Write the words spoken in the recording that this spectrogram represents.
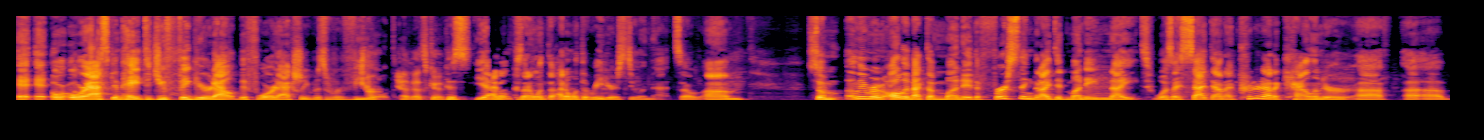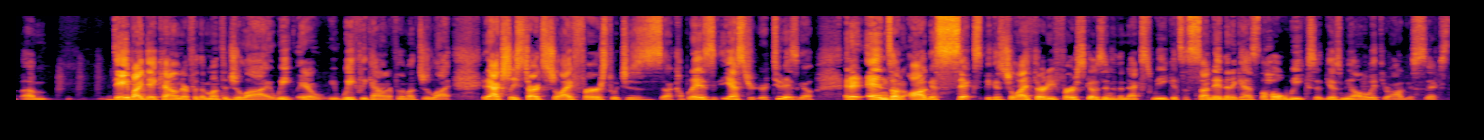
It, it, or, or ask him, hey, did you figure it out before it actually was revealed? Sure. Yeah, that's good. Because yeah, I don't because I don't want the I don't want the readers doing that. So um, so let me remember all the way back to Monday. The first thing that I did Monday night was I sat down, I printed out a calendar, uh, uh, uh um, day by day calendar for the month of July, week you know weekly calendar for the month of July. It actually starts July 1st, which is a couple days yesterday or two days ago, and it ends on August 6th because July 31st goes into the next week. It's a Sunday, then it has the whole week, so it gives me all the way through August 6th.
